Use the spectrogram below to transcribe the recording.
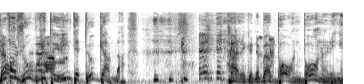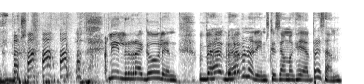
Men vad roligt, du är ju inte ett dugg gamla. Herregud, nu börjar barnbarnen ringa in också. Lill-Ragulin. Behö behöver du någon rim? Ska vi se om de kan hjälpa dig sen?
